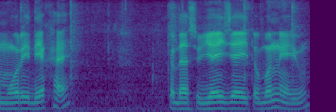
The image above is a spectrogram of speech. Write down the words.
મોરી દેખાય. કદાચ વ્યાઈ જાય તો બને એવું.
